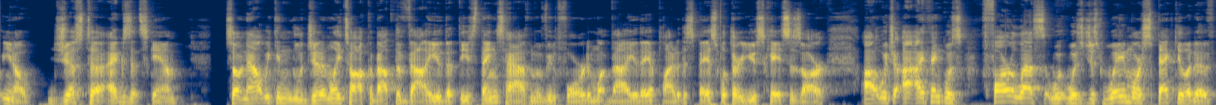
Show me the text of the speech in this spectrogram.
you know, just to exit scam. So now we can legitimately talk about the value that these things have moving forward and what value they apply to the space, what their use cases are, uh, which I, I think was far less was just way more speculative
